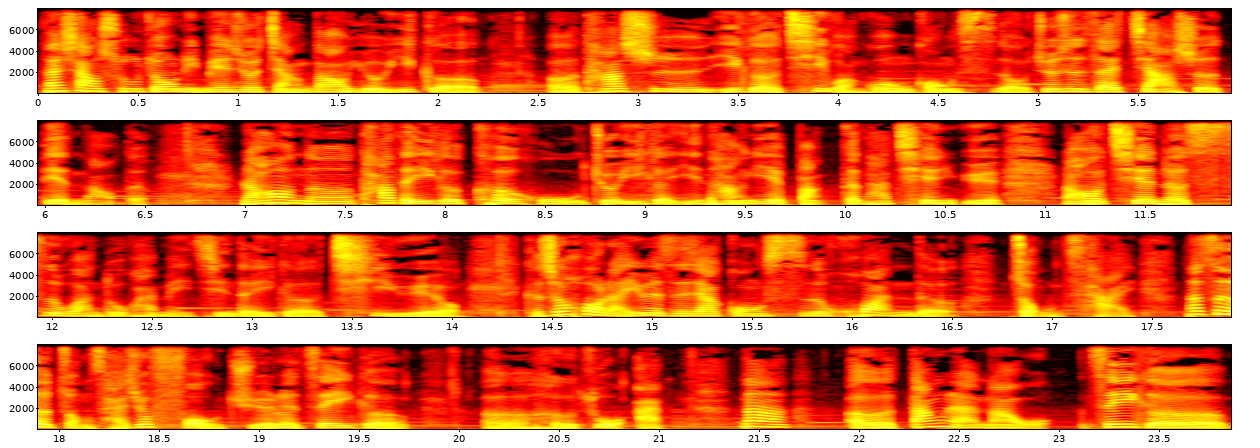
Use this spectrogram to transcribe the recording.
那像书中里面就讲到有一个，呃，他是一个气管顾问公司哦，就是在架设电脑的，然后。呢，他的一个客户就一个银行业帮跟他签约，然后签了四万多块美金的一个契约哦。可是后来因为这家公司换了总裁，那这个总裁就否决了这一个呃合作案。那呃，当然呢，我这一个。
